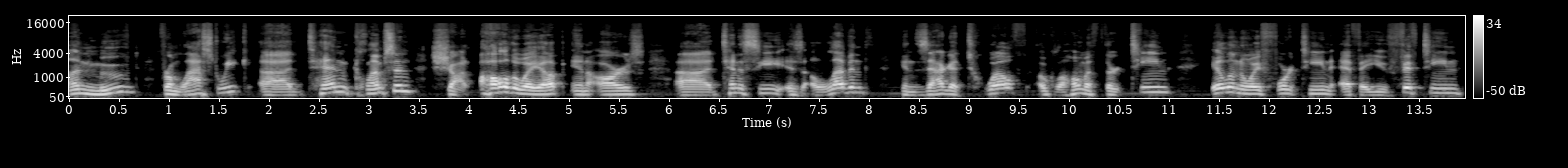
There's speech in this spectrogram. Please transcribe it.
unmoved from last week. Uh, 10 Clemson shot all the way up in ours. Uh, Tennessee is 11th, Gonzaga 12th, Oklahoma 13, Illinois 14, FAU 15.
